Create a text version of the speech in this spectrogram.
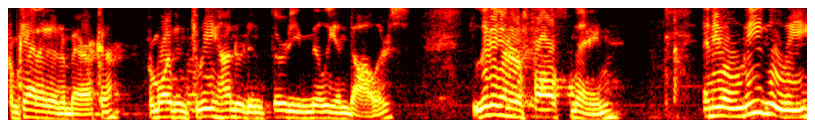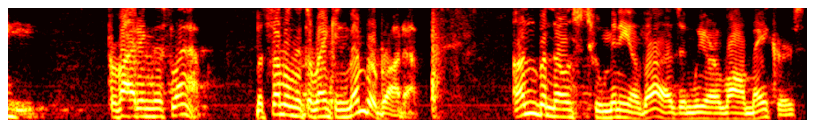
from Canada and America for more than $330 million, living under a false name, and illegally providing this lab. But something that the ranking member brought up, unbeknownst to many of us, and we are lawmakers,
